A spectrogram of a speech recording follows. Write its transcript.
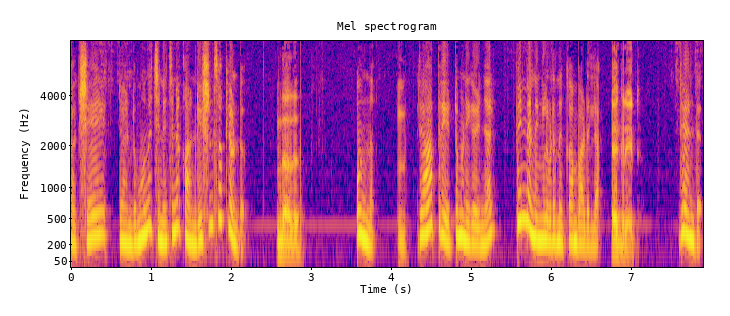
പക്ഷേ രണ്ടു മൂന്ന് ചിന്ന ചിന്ന കണ്ടീഷൻസ് ഒക്കെ ഉണ്ട്. എന്താ അത്? ഒന്ന് ഉം. രാത്രി എട്ട് മണി കഴിഞ്ഞാൽ പിന്നെ നിങ്ങൾ ഇവിടെ നിൽക്കാൻ പാടില്ല. എഗ്രേറ്റ് രണ്ട്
